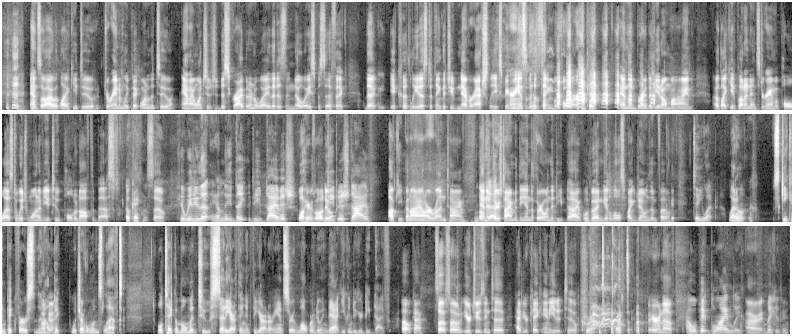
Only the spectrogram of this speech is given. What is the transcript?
And so I would like you to to randomly pick one of the two, and I want you to describe it in a way that is in no way specific. That it could lead us to think that you've never actually experienced this thing before. and then Brent, if you don't mind, I'd like you to put on Instagram a poll as to which one of you two pulled it off the best. Okay. So, Can we do that and the deep dive-ish? well, here's what I'll do. Deep ish dive? I'll keep an eye on our run time, and if there's time at the end to throw in the deep dive, we'll go Mhm. ahead and get a little Spike Jones info. Okay. Tell you what, why don't Ski can pick first, and then Okay. I'll pick whichever one's left. We'll take a moment to study our thing and figure out our answer, and while we're doing that, you can do your deep dive. Oh, okay. So, so you're choosing to have your cake and eat it too. Correct. Correct. Fair enough. I will pick blindly. All right. I'll make it. Okay.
